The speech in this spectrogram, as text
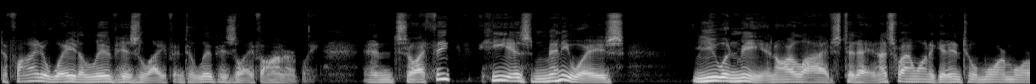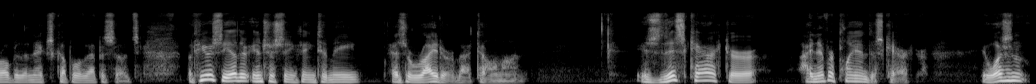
to find a way to live his life and to live his life honorably. And so I think he is many ways you and me in our lives today. And that's why I want to get into more and more over the next couple of episodes. But here's the other interesting thing to me as a writer about Telamon is this character, I never planned this character. It wasn't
